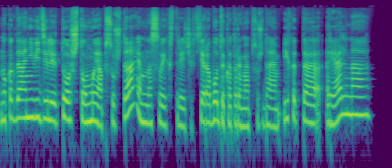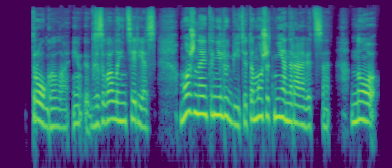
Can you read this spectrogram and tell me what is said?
Но когда они видели то, что мы обсуждаем на своих встречах, те работы, которые мы обсуждаем, их это реально трогало, вызывало интерес. Можно это не любить, это может не нравиться, но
